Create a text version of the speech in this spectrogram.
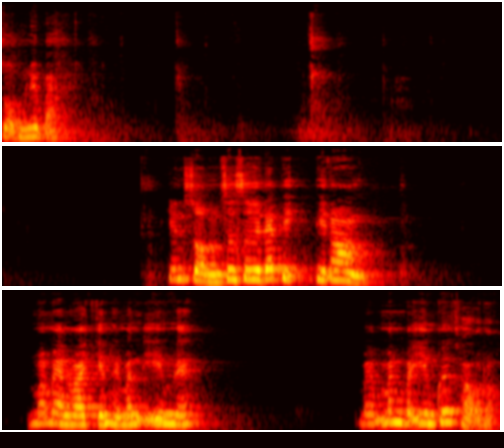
สมเลยปะกินสมซื้อๆได้พี่พี่น้องมาแมนว่ากินให้มันอิ่มเลยมันมันบ่อิ่มคือเขาดอก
